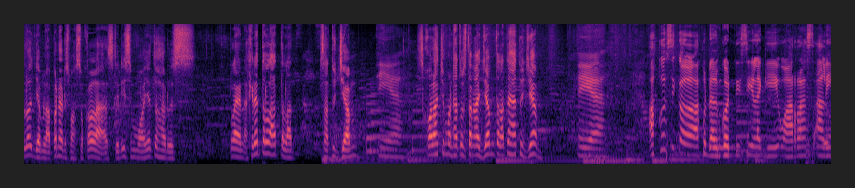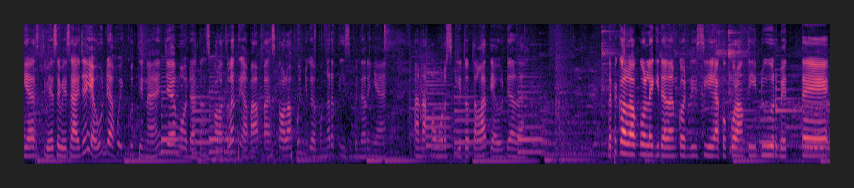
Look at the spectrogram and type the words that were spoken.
Lo jam 8 harus masuk kelas jadi semuanya tuh harus plan. Akhirnya telat telat satu jam. Iya. Sekolah cuma satu setengah jam telatnya satu jam. Iya. Aku sih kalau aku dalam kondisi lagi waras alias biasa-biasa aja ya udah aku ikutin aja. Mau datang sekolah telat nggak apa-apa. Sekolah pun juga mengerti sebenarnya. Anak umur segitu telat ya udahlah tapi kalau aku lagi dalam kondisi aku kurang tidur bete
